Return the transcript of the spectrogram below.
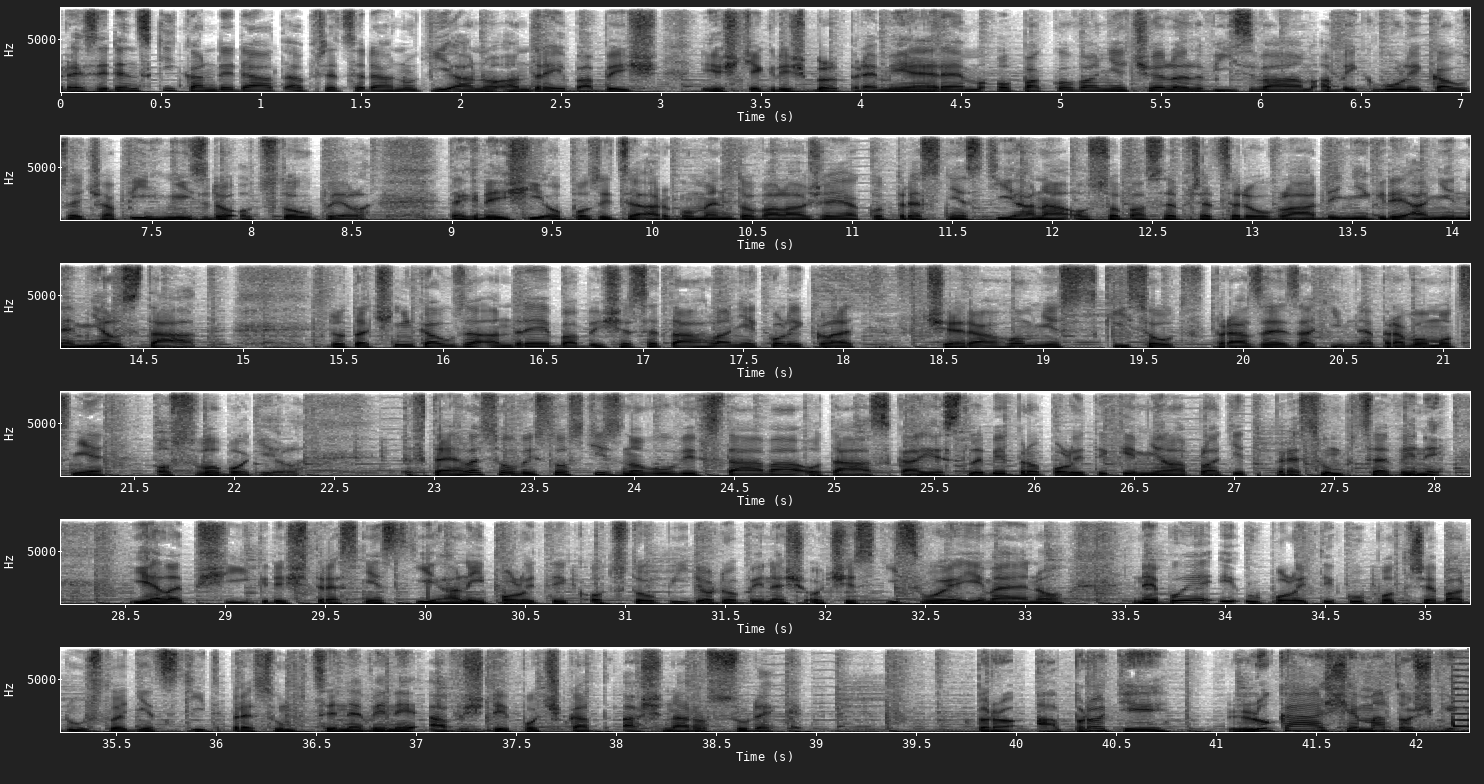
Prezidentský kandidát a předseda hnutí Ano Andrej Babiš, ještě když byl premiérem, opakovaně čelil výzvám, aby kvůli kauze Čapí hnízdo odstoupil. Tehdejší opozice argumentovala, že jako trestně stíhaná osoba se předsedou vlády nikdy ani neměl stát. Dotační kauza Andreje Babiše se táhla několik let, včera ho městský soud v Praze zatím nepravomocně osvobodil. V téhle souvislosti znovu vyvstává otázka, jestli by pro politiky měla platit presumpce viny. Je lepší, když trestně stíhaný politik odstoupí do doby, než očistí svoje jméno, nebo je i u politiků potřeba důsledně ctít presumpci neviny a vždy počkat až na rozsudek? Pro a proti Lukáše Matošky.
